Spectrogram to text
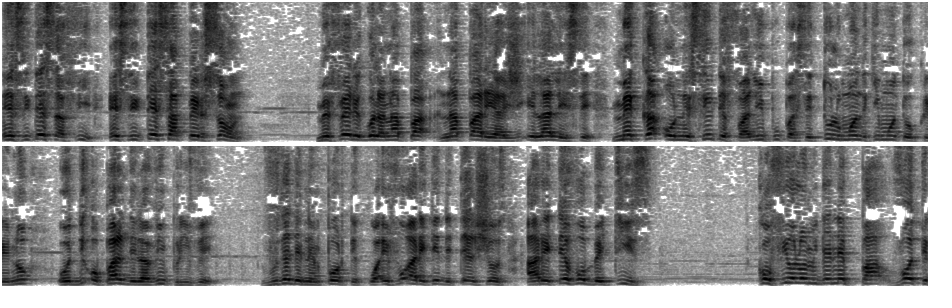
insulter sa fille, insulter sa personne. Mais Ferregola n'a pas, pas réagi, il a laissé. Mais quand on insulte Fali pour passer tout le monde qui monte au créneau, on, dit, on parle de la vie privée. Vous êtes n'importe quoi. Il faut arrêter de telles choses. Arrêtez vos bêtises. Kofi Olomide n'est pas votre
